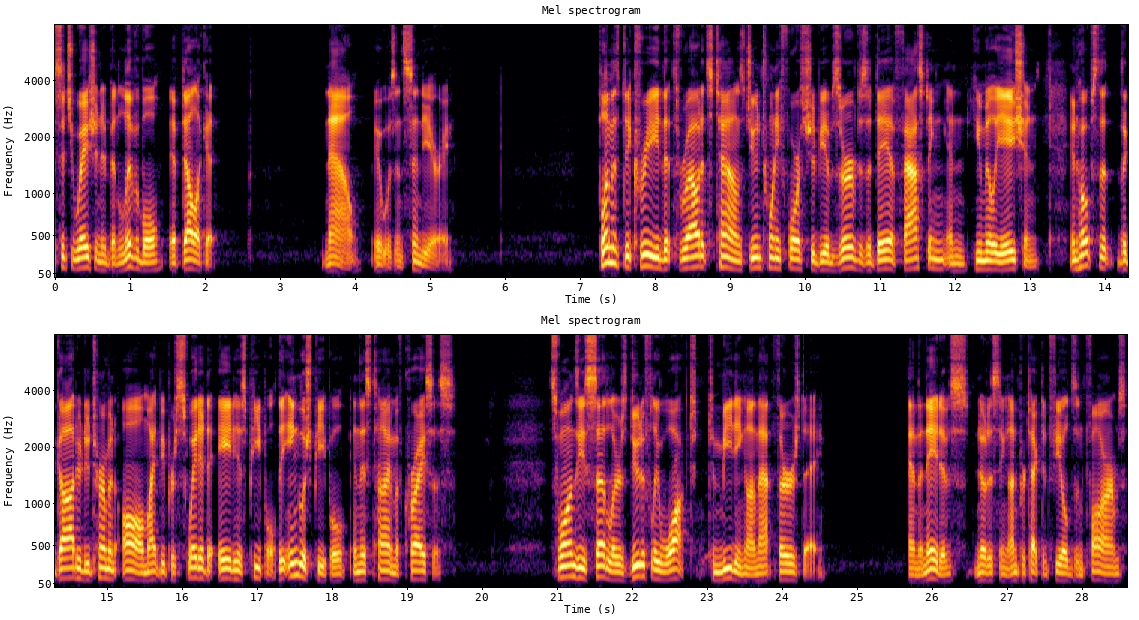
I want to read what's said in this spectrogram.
situation had been livable, if delicate. Now it was incendiary. Plymouth decreed that throughout its towns June 24th should be observed as a day of fasting and humiliation, in hopes that the God who determined all might be persuaded to aid his people, the English people, in this time of crisis. Swansea's settlers dutifully walked to meeting on that Thursday, and the natives, noticing unprotected fields and farms,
